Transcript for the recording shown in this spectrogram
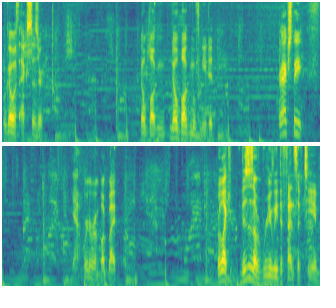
We'll go with X Scissor. No bug, no bug move needed. We're actually, yeah, we're gonna run Bug Bite. We're like, this is a really defensive team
